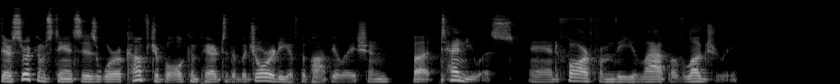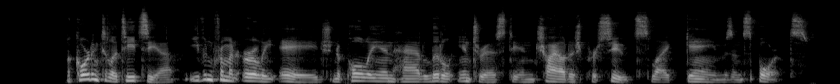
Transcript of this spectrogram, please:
Their circumstances were comfortable compared to the majority of the population, but tenuous and far from the lap of luxury. According to Letizia, even from an early age, Napoleon had little interest in childish pursuits like games and sports.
